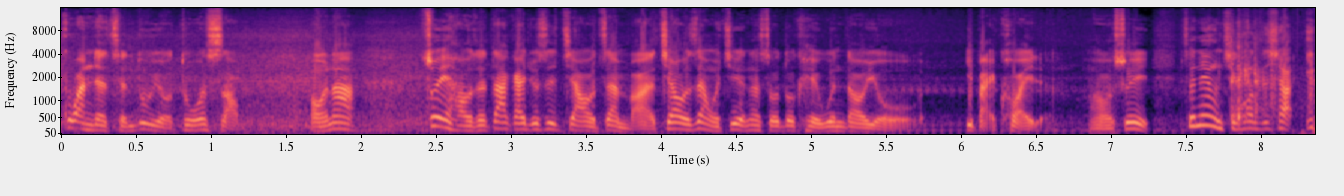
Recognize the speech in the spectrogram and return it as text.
惯的程度有多少。哦，那最好的大概就是加油站吧，加油站我记得那时候都可以问到有。一百块的哦，所以在那种情况之下，一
